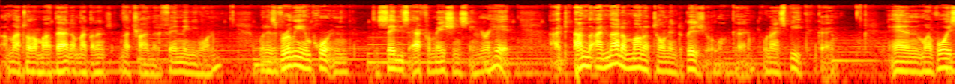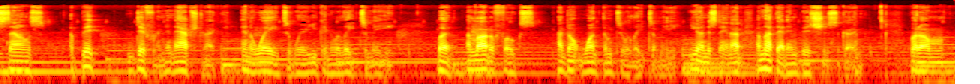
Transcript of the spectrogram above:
I'm not talking about that. I'm not gonna I'm not trying to offend anyone. But it's really important to say these affirmations in your head. I, I'm, I'm not a monotone individual, okay, when I speak, okay? And my voice sounds a bit different and abstract in a way to where you can relate to me. But a lot of folks, I don't want them to relate to me. You understand? I, I'm not that ambitious, okay? But um,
